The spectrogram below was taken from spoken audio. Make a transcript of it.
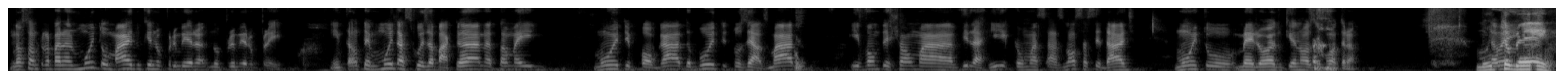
nós estamos trabalhando muito mais do que no primeiro, no primeiro pleito. Então tem muitas coisas bacanas, estamos aí muito empolgados, muito entusiasmados e vamos deixar uma Vila Rica, uma, a nossa cidade, muito melhor do que nós encontramos. Muito então, é bem,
